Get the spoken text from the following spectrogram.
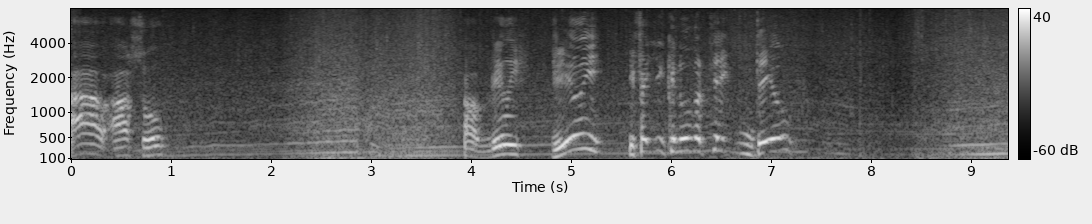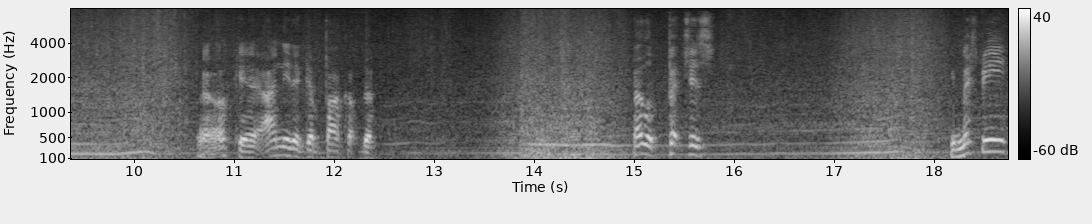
Ow, arsehole. Oh, really? Really? You think you can overtake Dale? Well, okay, I need to get back up there. Hello, bitches. You missed me?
